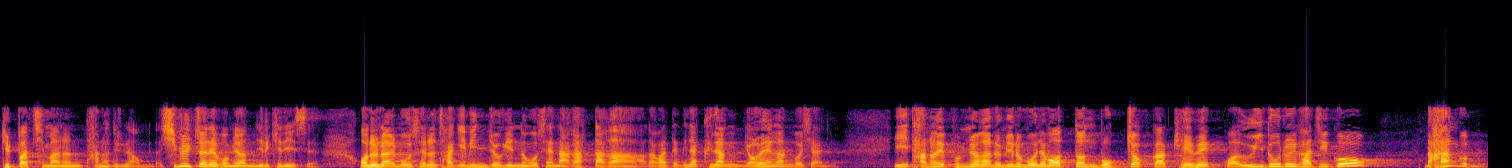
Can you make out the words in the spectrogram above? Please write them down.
뒷받침하는 단어들이 나옵니다. 11절에 보면 이렇게 돼 있어요. 어느 날 모세는 자기 민족이 있는 곳에 나갔다가 라고 할 때 그냥 그냥 여행한 것이 아니에요. 이 단어의 분명한 의미는 뭐냐면 어떤 목적과 계획과 의도를 가지고 나간 겁니다.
